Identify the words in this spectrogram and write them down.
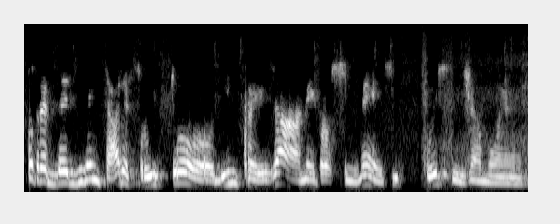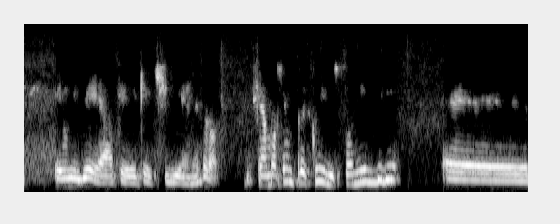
potrebbe diventare frutto di impresa nei prossimi mesi. Questa diciamo, è, è, un'idea che, che, ci viene, però siamo sempre qui disponibili. Eh,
